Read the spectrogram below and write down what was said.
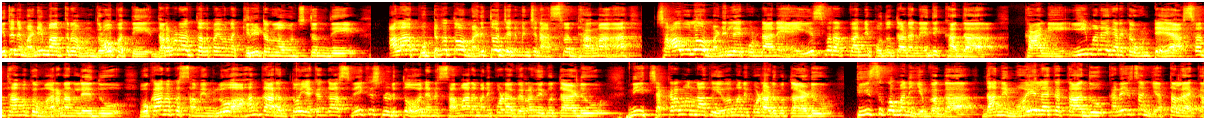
ఇతని మణి మాత్రం ద్రౌపది ధర్మరాజు తలపై ఉన్న కిరీటంలో ఉంచుతుంది. అలా పుట్టుకతో మణితో జన్మించిన అశ్వత్థామ చావులో మణి లేకుండానే ఈశ్వరత్వాన్ని పొందుతాడనేది కథ. కానీ ఈమెనే గనక ఉంటే అశ్వత్థామకు మరణం లేదు. ఒకానొక సమయంలో అహంకారంతో ఏకంగా శ్రీకృష్ణుడితో నేను సమానమని కూడా విర్రవిగుతాడు. నీ చక్రమం నాకు ఇవ్వమని కూడా అడుగుతాడు. తీసుకోమని ఇవ్వగా దాన్ని మోయలేక కాదు కనీసం ఎత్తలేక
